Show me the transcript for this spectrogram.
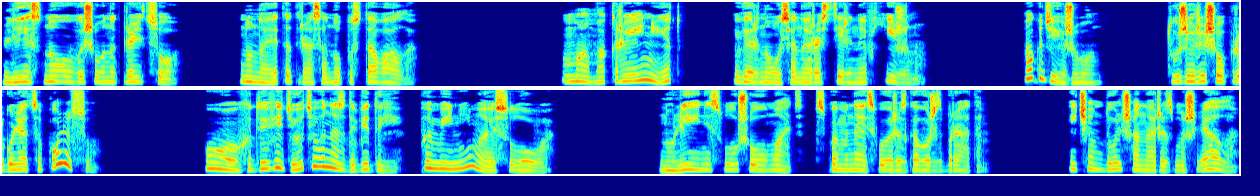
Лия снова вышел на крыльцо, но на этот раз оно пустовало. «Мама, Крей нет», — вернулась она растерянная в хижину. «А где же он? Ты уже решил прогуляться по лесу?» «Ох, доведете вы нас до беды, помяни мое слово». Но Лия не слушала мать, вспоминая свой разговор с братом. И чем дольше она размышляла,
